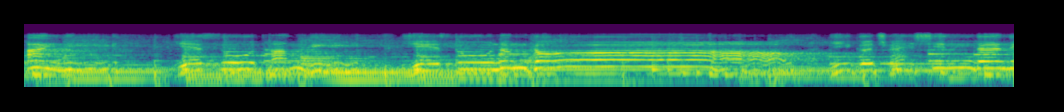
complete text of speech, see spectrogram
爱你，耶稣疼你，耶稣能够一个全新的你。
